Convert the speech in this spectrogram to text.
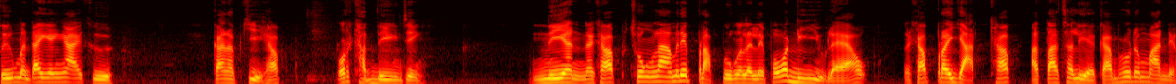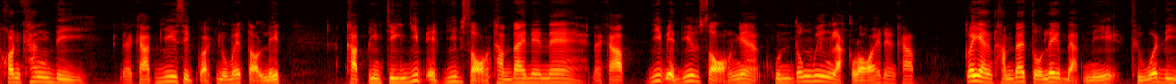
ซื้อมันได้ง่าย ๆ คือ การขับขี่ครับ รถขับดีจริง ๆ เนียนนะครับ ช่วงล่างไม่ได้ปรับปรุงอะไรเลยเพราะว่าดีอยู่แล้วนะครับประหยัดครับอัตราเฉลี่ยการบรรทุกน้ำมันเนี่ยค่อนข้างดีนะครับ20 กว่ากิโลเมตรต่อลิตรขับจริงๆ 21 22ทำได้แน่ๆนะครับ21 22เนี่ยคุณต้องวิ่งหลักร้อยนะครับ ก็ยังทำได้ตัวเลขแบบนี้ ถือว่าดี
